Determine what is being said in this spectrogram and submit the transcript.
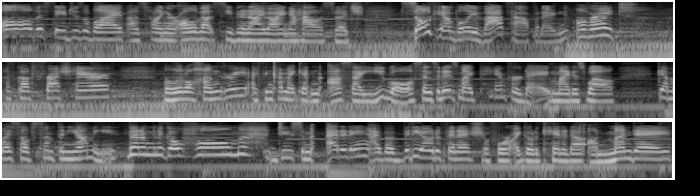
all the stages of life. I was telling her all about Stephen and I buying a house, which still can't believe that's happening. All right, I've got fresh hair. I'm a little hungry. I think I might get an acai bowl. Since it is my pamper day, might as well get myself something yummy. Then I'm gonna go home, do some editing. I have a video to finish before I go to Canada on Monday.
